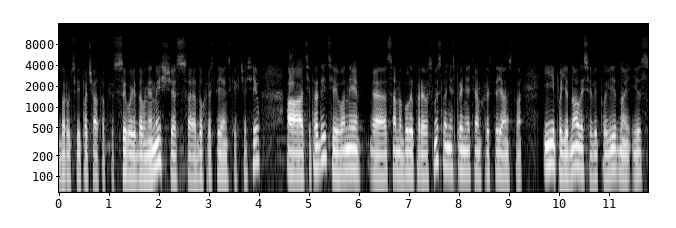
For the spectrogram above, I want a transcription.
беруть свій початок з сивої давнини, ще з дохристиянських часів, а ці традиції вони саме були переосмислені з прийняттям християнства і поєдналися відповідно із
